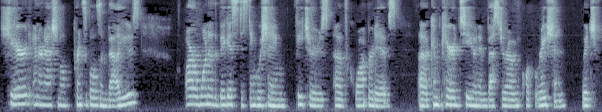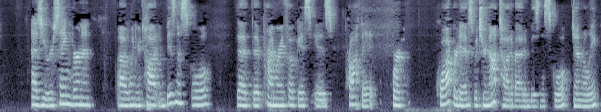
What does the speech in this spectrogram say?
shared international principles and values are one of the biggest distinguishing features of cooperatives uh, compared to an investor owned corporation, which, as you were saying, Vernon, uh, when you're taught in business school, that the primary focus is profit for cooperatives, which you're not taught about in business school generally.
